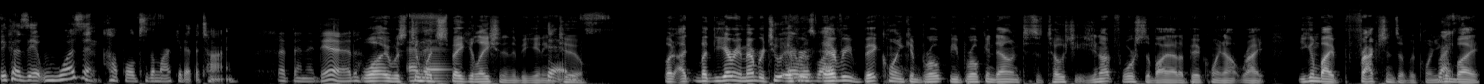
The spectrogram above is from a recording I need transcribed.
because it wasn't coupled to the market at the time. But then it did. Well, it was too And much speculation in the beginning Then- too. But I, but you gotta remember too, There every every Bitcoin can bro- be broken down into satoshis. You're not forced to buy out a Bitcoin outright. You can buy fractions of a coin. You can buy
